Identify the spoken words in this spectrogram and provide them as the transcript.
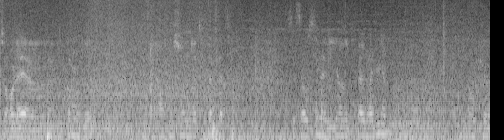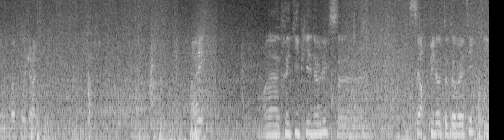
On se relaie euh, comme on peut en fonction de notre état de fatigue. Ça aussi naviguer en équipage réduit. hein. Donc, euh, bah, faut gérer. Voilà. Allez, on a notre équipier de luxe, euh, pilote automatique qui,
